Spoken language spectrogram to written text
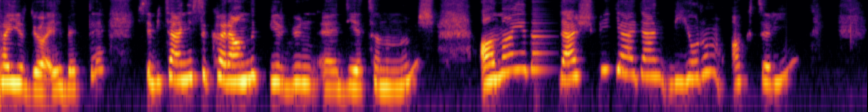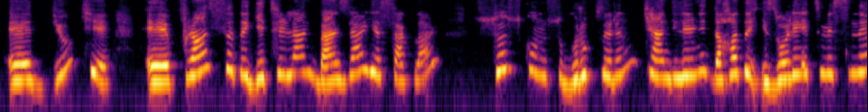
hayır diyor elbette. İşte bir tanesi karanlık bir gün e, diye tanımlamış. Almanya'da Der Spiegel'den bir yorum aktarayım. E, diyor ki e, Fransa'da getirilen benzer yasaklar söz konusu grupların kendilerini daha da izole etmesine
